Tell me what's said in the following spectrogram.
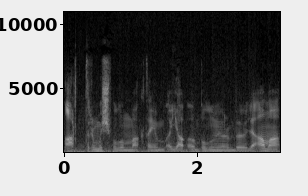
arttırmış bulunmaktayım. Ya, bulunuyorum böyle ama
